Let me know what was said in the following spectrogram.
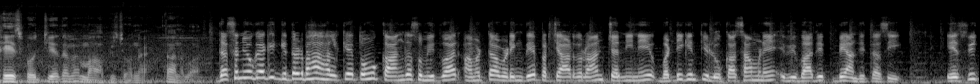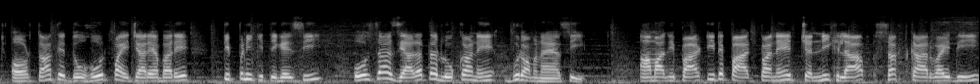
ਠੇਸ ਪਹੁੰਚੀ ਹੈ ਤਾਂ ਮੈਂ ਮਾਫੀ ਚਾਹੁੰਦਾ ਹਾਂ। ਧੰਨਵਾਦ ਦੱਸਣਯੋਗ ਹੈ ਕਿ ਗਿੱਦੜਬਾਹਾ ਹਲਕੇ ਤੋਂ ਕਾਂਗਰਸ ਉਮੀਦਵਾਰ ਅਮਰਤਾ ਵੜਿੰਗ ਦੇ ਪ੍ਰਚਾਰ ਦੌਰਾਨ ਚੰਨੀ ਨੇ ਵੱਡੀ ਗਿਣਤੀ ਲੋਕਾਂ ਸਾਹਮਣੇ ਵਿਵਾਦਿਤ ਬਿਆਨ ਦਿੱਤਾ ਸੀ ਇਸ ਵਿੱਚ ਔਰਤਾਂ ਤੇ ਦੋ ਹੋਰ ਭਾਈਚਾਰਿਆਂ ਬਾਰੇ ਟਿੱਪਣੀ ਕੀਤੀ ਗਈ ਸੀ ਉਸ ਦਾ ਜ਼ਿਆਦਾਤਰ ਲੋਕਾਂ ਨੇ ਬੁਰਾ ਮਨਾਇਆ ਸੀ ਆਮ ਆਦਮੀ ਪਾਰਟੀ ਤੇ ਭਾਜਪਾ ਨੇ ਚੰਨੀ ਖਿਲਾਫ ਸਖਤ ਕਾਰਵਾਈ ਦੀ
